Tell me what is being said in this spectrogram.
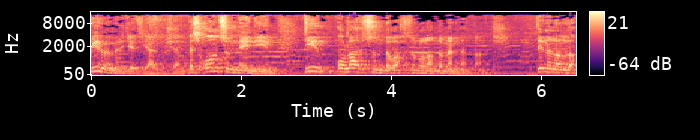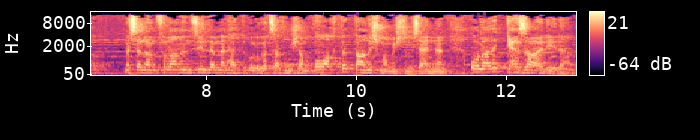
bir ömür gec gəlmişəm. Bəs onun üçün neyniyim? Deyir, onlar üçün də vaxtın olanda mənlə danış. Deyirən Allah, məsələn, filanıncı ildə mən həddi buluğa çatmışam, o vaxtda danışmamışdım səninlə, onları qəza eləyirəm.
